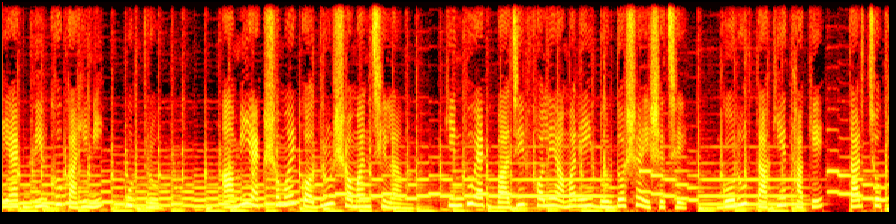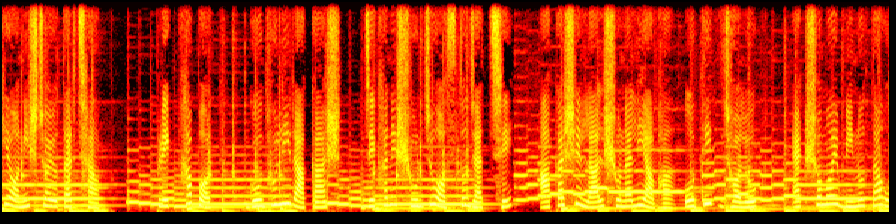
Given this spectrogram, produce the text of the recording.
এ এক দীর্ঘ কাহিনী, পুত্র, আমি একসময় কদ্রুর সমান ছিলাম, কিন্তু এক বাজির ফলে আমার এই দুর্দশা এসেছে। গরুর তাকিয়ে থাকে, তার চোখে অনিশ্চয়তার ছাপ। প্রেক্ষাপট, গোধূলির আকাশ, যেখানে সূর্য অস্ত যাচ্ছে, আকাশে লাল সোনালি আভা, অতীত ঝলক একসময় বিনতা ও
